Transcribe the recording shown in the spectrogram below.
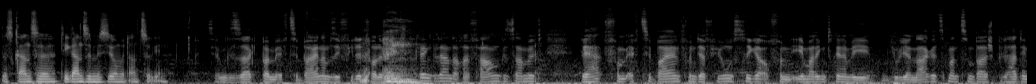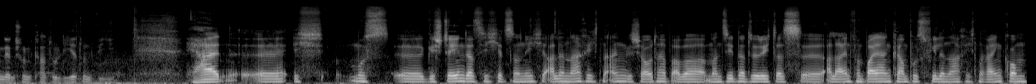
das ganze, die ganze Mission mit anzugehen. Sie haben gesagt, beim FC Bayern haben Sie viele tolle Menschen kennengelernt, auch Erfahrungen gesammelt. Wer vom FC Bayern, von der Führungsträger, auch von ehemaligen Trainern wie Julian Nagelsmann zum Beispiel, hat Ihnen denn schon gratuliert und wie? Ja, äh, ich muss äh, gestehen, dass ich jetzt noch nicht alle Nachrichten angeschaut habe, aber man sieht natürlich, dass äh, allein vom Bayern Campus viele Nachrichten reinkommen.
